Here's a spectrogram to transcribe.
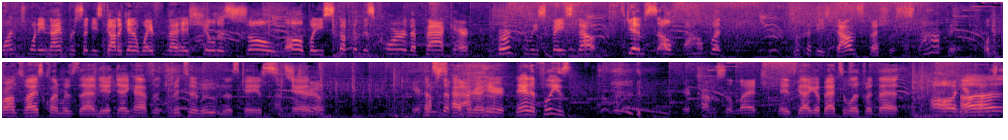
129%. He's got to get away from that. His shield is so low, but he's stuck in this corner. of The back air perfectly spaced out to get himself out. But look at these down specials. Stop it. Well, the problems with Ice Climber is that you, you have to commit to a move in this case. That's and true. Here comes what's the happening back right here. Nana, please. Here comes the ledge. He's got to go back to the ledge like that. Oh, here Uh, comes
